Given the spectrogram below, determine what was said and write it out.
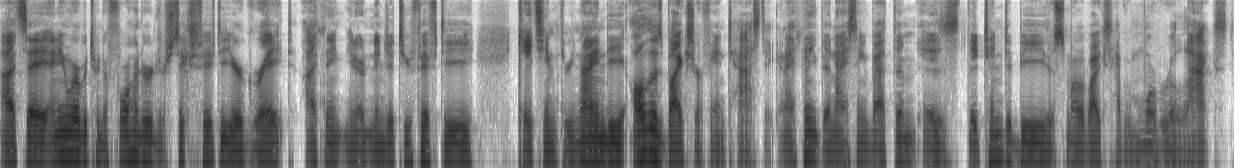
I'd say anywhere between a 400 or 650 are great. I think you know Ninja 250, KTM 390, all those bikes are fantastic, and I think the nice thing about them is they tend to be the smaller bikes have a more relaxed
